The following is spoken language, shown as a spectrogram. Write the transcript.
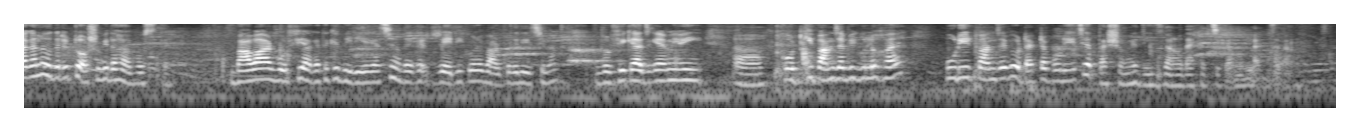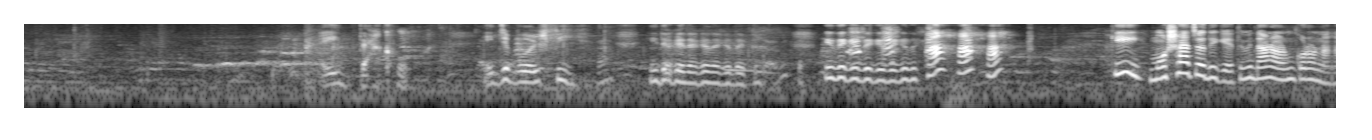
লাগালে ওদের একটু অসুবিধা হয় বসতে। বাবা আর বরফি আগে থেকে বেরিয়ে গেছে, ওদেরকে রেডি করে বার করে দিয়েছিলাম। বরফিকে আজকে আমি ওই কোটকি পাঞ্জাবিগুলো হয়, পুরীর পাঞ্জাবি, ওটা একটা পরিয়েছি, আর তার সঙ্গে জিন্স দাঁড়ো দেখাচ্ছি কেমন লাগছে দাঁড়ো এই দেখো এই যে বরফি। দেখে দেখে দেখে দেখে। এই দেখে দেখে দেখে দেখে। হা হা হা। কি? মশা আছে ওদিকে। তুমি দাঁড়া ওরম করো না।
